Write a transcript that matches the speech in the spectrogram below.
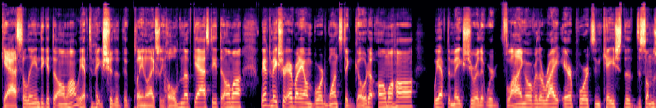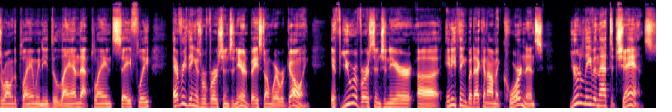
gasoline to get to Omaha. We have to make sure that the plane will actually hold enough gas to get to Omaha. We have to make sure everybody on board wants to go to Omaha. We have to make sure that we're flying over the right airports in case the, the, something's wrong with the plane. We need to land that plane safely. Everything is reverse engineered based on where we're going. If you reverse engineer uh, anything but economic coordinates, you're leaving that to chance.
